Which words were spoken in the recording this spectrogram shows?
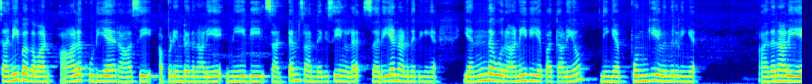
சனி பகவான் ஆளக்கூடிய ராசி அப்படின்றதுனாலேயே நீதி சட்டம் சார்ந்த விஷயங்களை சரியாக நடந்துக்குவீங்க. எந்த ஒரு அநீதியை பார்த்தாலையும் நீங்கள் பொங்கி எழுந்துருவீங்க. அதனாலேயே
